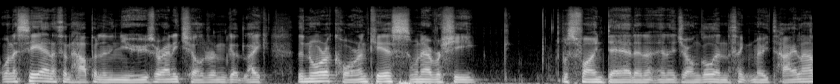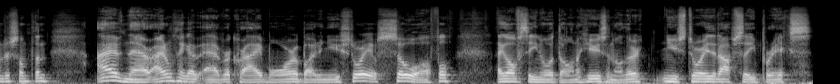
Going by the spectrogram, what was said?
when I see anything happen in the news or any children get like the Nora Quoirin case, whenever she was found dead in a, in a jungle in I think maybe Thailand or something. I've never, I don't think I've ever cried more about a news story. It was so awful. Like obviously, you know, Noah Donohoe's another news story that absolutely breaks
